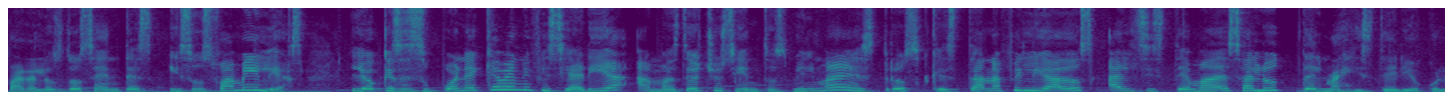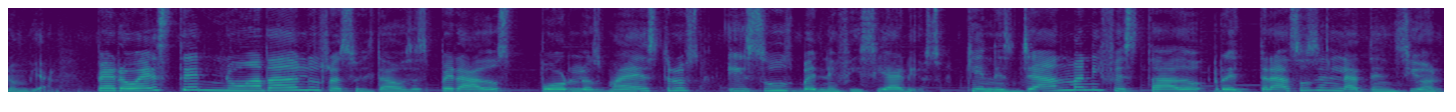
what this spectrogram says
para los docentes y sus familias, lo que se supone que beneficiaría a más de 800 mil maestros que están afiliados al sistema de salud del magisterio colombiano. Pero este no ha dado los resultados esperados por los maestros y sus beneficiarios, quienes ya han manifestado retrasos en la atención.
